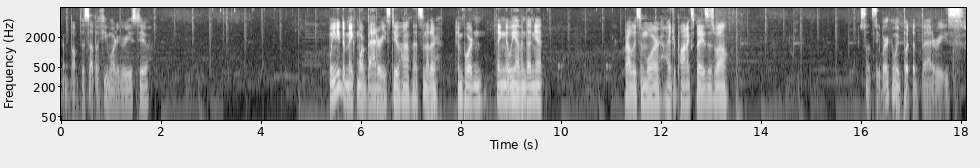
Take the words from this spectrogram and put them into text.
I'll bump this up a few more degrees too. We need to make more batteries too, huh? That's another important thing that we haven't done yet. Probably some more hydroponic space as well. So let's see, where can we put the batteries?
